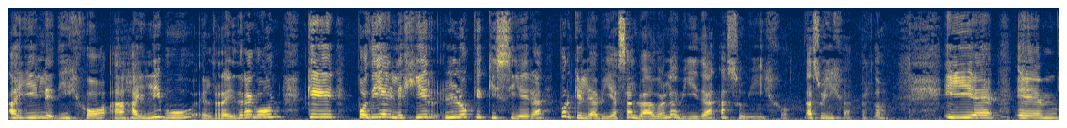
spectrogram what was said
allí le dijo a Hailibu, el rey dragón, que podía elegir lo que quisiera porque le había salvado la vida a su hijo, a su hija, perdón. Y eh, em,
